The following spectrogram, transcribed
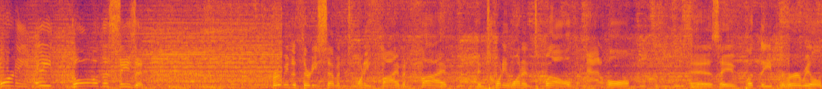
48th goal of the season. Improving to 37, 25, and 5, and 21 and 12 at home as they've put the proverbial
